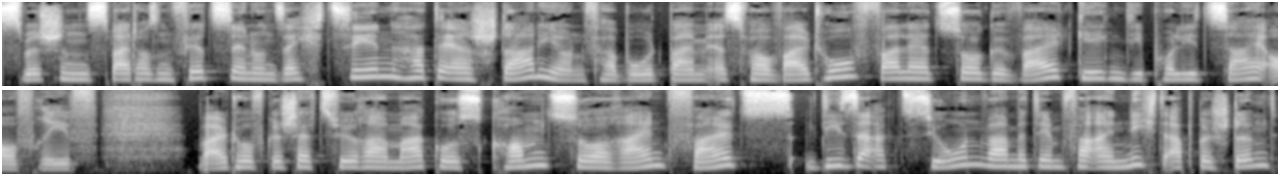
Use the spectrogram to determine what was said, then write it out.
Zwischen 2014 und 16 hatte er Stadionverbot beim SV Waldhof, weil er zur Gewalt gegen die Polizei aufrief. Waldhof-Geschäftsführer Markus kommt zur Rheinpfalz. Diese Aktion war mit dem Verein nicht abgestimmt.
